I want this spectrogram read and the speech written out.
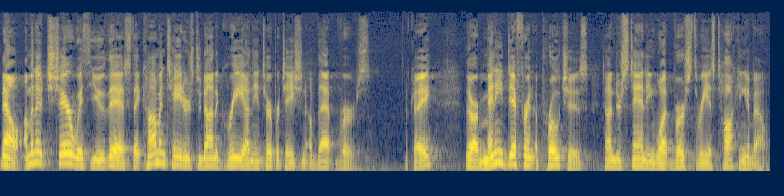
Now, I'm going to share with you this that commentators do not agree on the interpretation of that verse. Okay? There are many different approaches to understanding what verse 3 is talking about.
